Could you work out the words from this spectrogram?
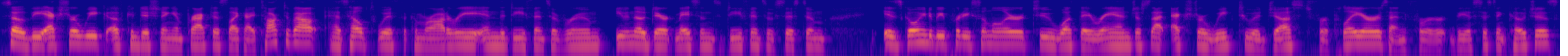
So, the extra week of conditioning and practice, like I talked about, has helped with the camaraderie in the defensive room. Even though Derek Mason's defensive system is going to be pretty similar to what they ran, just that extra week to adjust for players and for the assistant coaches,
